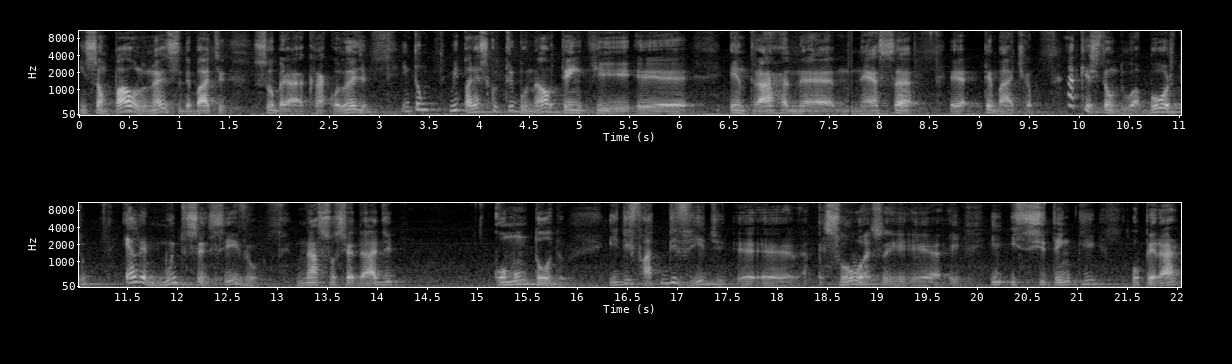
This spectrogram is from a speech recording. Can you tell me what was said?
em São Paulo né, esse debate sobre a Cracolândia. Então, me parece que o tribunal tem que é, entrar né, nessa é, temática. A questão do aborto, ela é muito sensível na sociedade como um todo. E, de fato, divide é, é, pessoas e, e, e, se tem que operar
